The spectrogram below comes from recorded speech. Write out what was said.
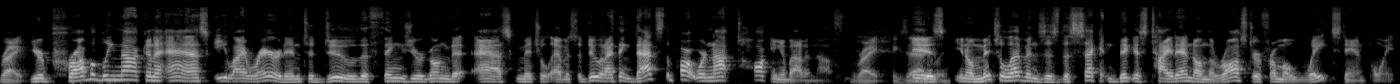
Right. You're probably not going to ask Eli Raridon to do the things you're going to ask Mitchell Evans to do. And I think that's the part we're not talking about enough. Right. Exactly. Is, you know, Mitchell Evans is the second biggest tight end on the roster from a weight standpoint.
